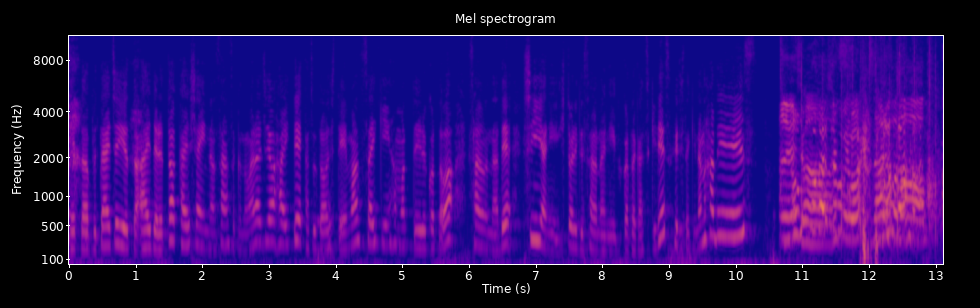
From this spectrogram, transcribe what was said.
えー、と舞台女優とアイドルと会社員の3足のわらじを履いて活動しています最近ハマっていることはサウナで深夜に一人でサウナに行くことが好きです藤崎菜々葉ですお願いし何も大したまこと言わなかった。なるほど。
